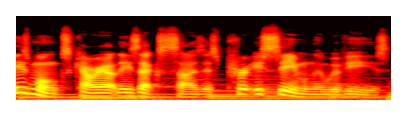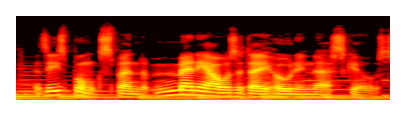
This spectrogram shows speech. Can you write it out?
These monks carry out these exercises pretty seemingly with ease, as these monks spend many hours a day honing their skills.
